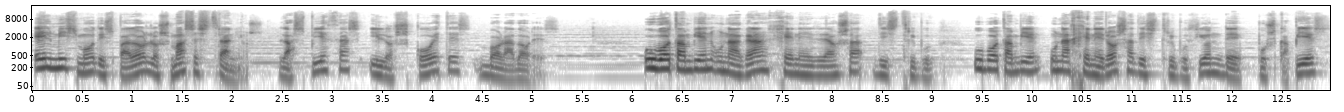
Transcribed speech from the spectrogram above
Él mismo disparó los más extraños, las piezas y los cohetes voladores. Hubo también una gran generosa distribución de buscapiés,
